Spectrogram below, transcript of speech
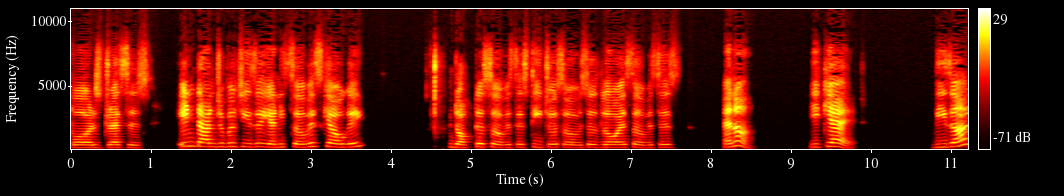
purse dresses intangible चीज़ें, यानी सर्विस क्या हो गई? Doctor services teacher services lawyer services है ना? ये क्या है? These are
